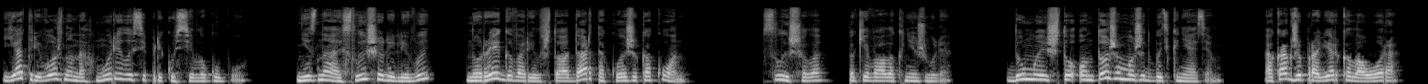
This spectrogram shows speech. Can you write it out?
Я тревожно нахмурилась и прикусила губу. Не знаю, слышали ли вы, но Рэй говорил, что Адар такой же, как он. «Слышала», – покивала княжуля. «Думаешь, что он тоже может быть князем? А как же проверка Лаора?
